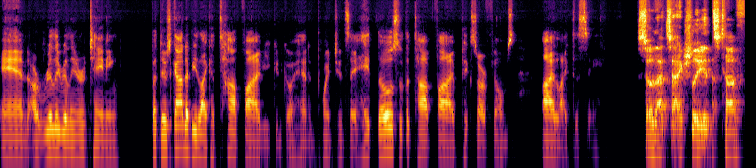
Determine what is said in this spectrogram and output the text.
and are really, really entertaining. But there's got to be like a top five you could go ahead and point to and say, hey, those are the top five Pixar films I like to see. So that's actually it's tough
